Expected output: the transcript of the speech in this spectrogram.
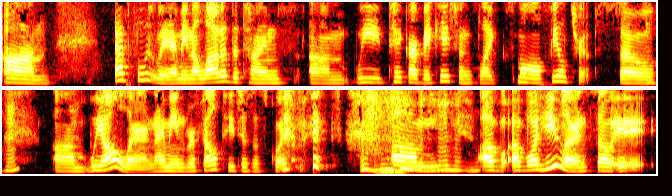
Um, Absolutely. I mean, a lot of the times um, we take our vacations like small field trips. So mm-hmm. um, we all learn. I mean, Rafael teaches us quite a bit um, of, of what he learns. So, it,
